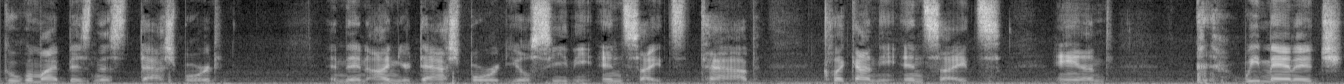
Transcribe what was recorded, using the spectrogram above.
Google My Business dashboard. And then on your dashboard, you'll see the Insights tab. Click on the Insights and we manage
